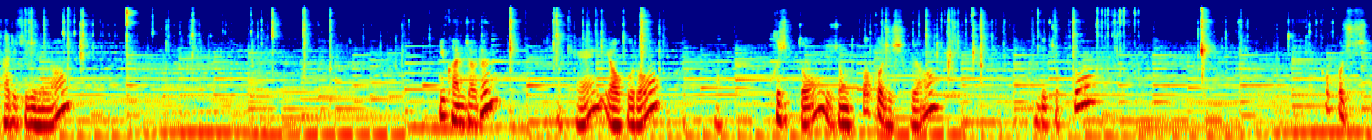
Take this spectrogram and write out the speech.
다리 길이네요. 이 관절은 이렇게 역으로 90도 이 정도 꺾어 주시고요. 반대쪽도 꺾어 주시고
